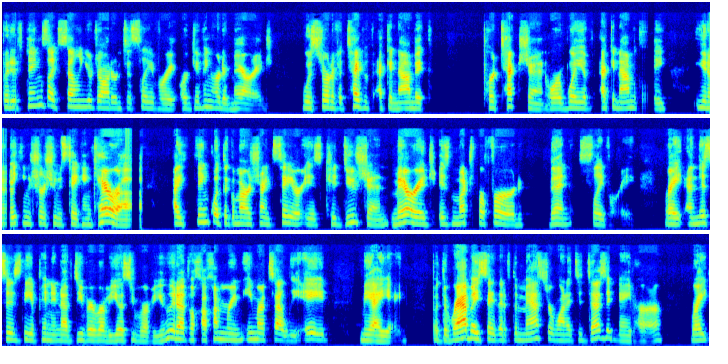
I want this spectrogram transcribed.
but if things like selling your daughter into slavery or giving her to marriage was sort of a type of economic protection or a way of economically, you know, making sure she was taken care of. I think what the Gemara is trying to say here is kedushin, marriage is much preferred than slavery right? And this is the opinion of Divrei Rabbi Yossi Rabbi Yehuda, v'chachamrim imartza li'ed mi'ayed. But the rabbis say that if the master wanted to designate her, right,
